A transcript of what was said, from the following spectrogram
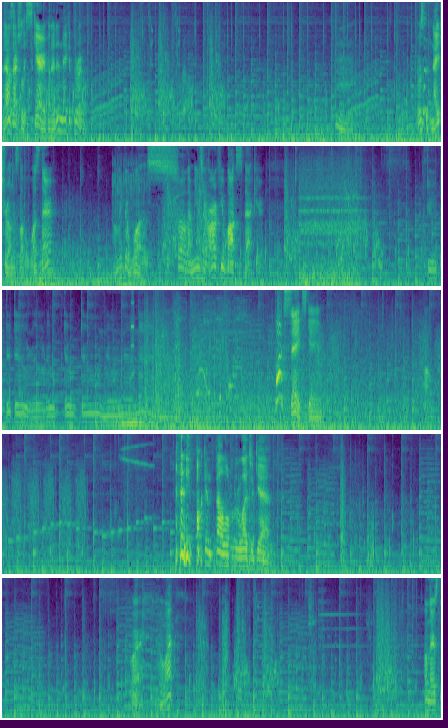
That was actually scary, but I didn't make it through. Hmm. Nitro on this level, was there? I don't think there was. So that means there are a few boxes back here. No. Fuck's sakes, game. Oh. and he fucking fell over the ledge again.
